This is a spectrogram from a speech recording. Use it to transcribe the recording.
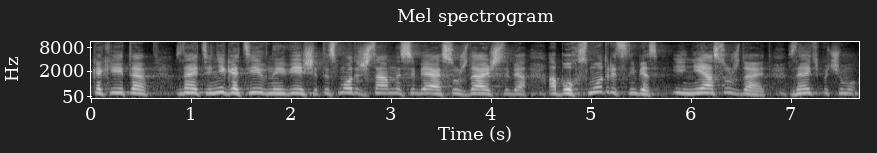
какие-то, знаете, негативные вещи. Ты смотришь сам на себя и осуждаешь себя, а Бог смотрит с небес и не осуждает. Знаете почему?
